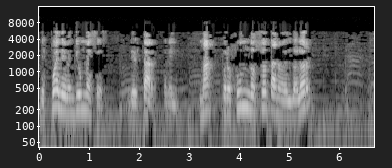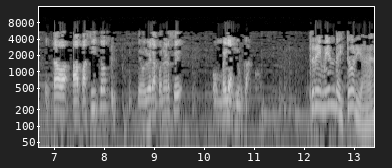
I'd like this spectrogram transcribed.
después de 21 meses de estar en el más profundo sótano del dolor, estaba a pasitos de volver a ponerse hombreras y un casco. Tremenda historia, ¿eh?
